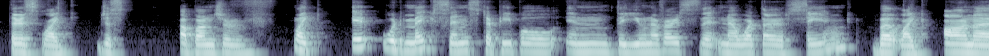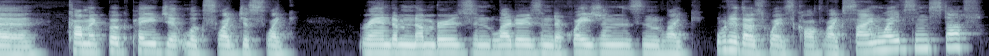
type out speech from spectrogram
There's like just a bunch of like it would make sense to people in the universe that know what they're seeing, but like on a comic book page it looks like just like random numbers and letters and equations and like what are those waves called like sine waves and stuff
